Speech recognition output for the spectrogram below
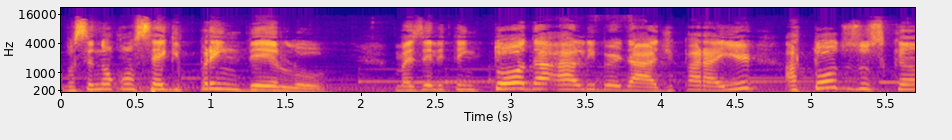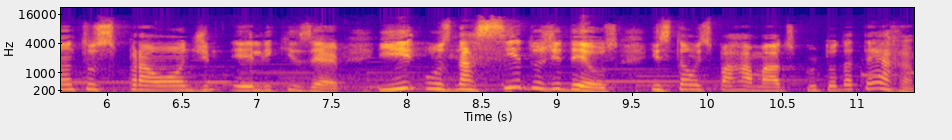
Você não consegue prendê-lo. Mas ele tem toda a liberdade para ir a todos os cantos para onde ele quiser. E os nascidos de Deus estão esparramados por toda a terra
